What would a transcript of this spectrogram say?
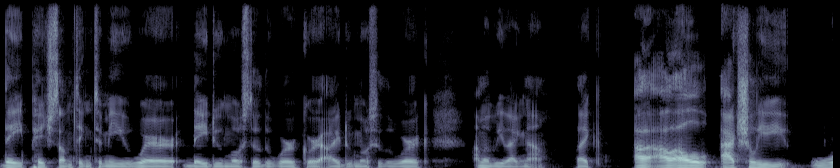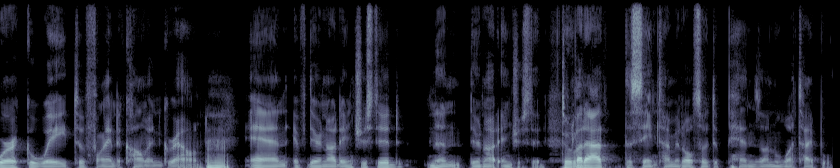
they pitch something to me where they do most of the work or I do most of the work, I'm gonna be like, no, like I- I'll, I'll actually work a way to find a common ground. Mhm. And if they're not interested, then they're not interested. Totally. But at the same time, it also depends on what type of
